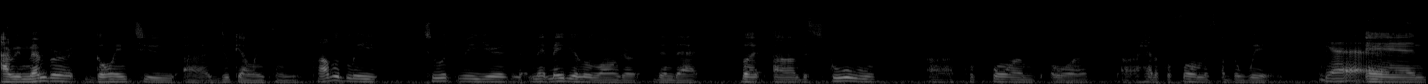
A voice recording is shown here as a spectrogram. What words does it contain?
I remember going to uh, Duke Ellington probably two or three years, m- maybe a little longer than that. But um, the school uh, performed or uh, had a performance of The Wiz, yeah and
